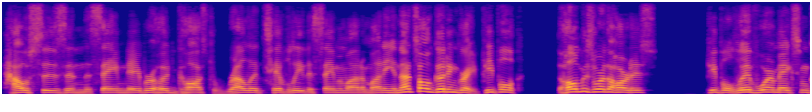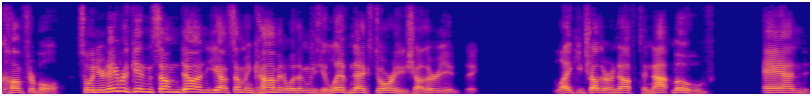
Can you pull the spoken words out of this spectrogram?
Houses in the same neighborhood cost relatively the same amount of money. And that's all good and great. People, the home is where the heart is. People live where it makes them comfortable. So when your neighbor's getting something done, you got something in common with them because you live next door to each other. You like each other enough to not move. And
